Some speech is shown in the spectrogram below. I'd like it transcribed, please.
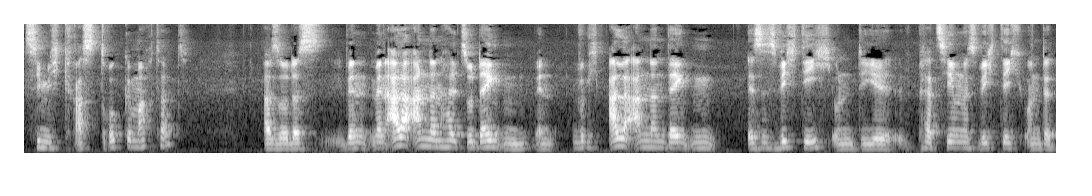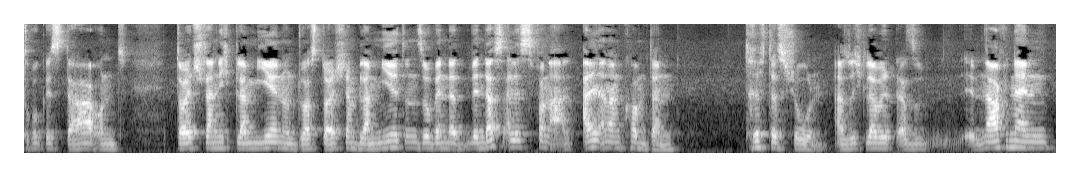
ziemlich krass Druck gemacht hat. Also, dass, wenn, wenn alle anderen halt so denken, wenn wirklich alle anderen denken, es ist wichtig und die Platzierung ist wichtig und der Druck ist da und Deutschland nicht blamieren und du hast Deutschland blamiert und so, wenn, da, wenn das alles von allen anderen kommt, dann trifft das schon. Also ich glaube, also im Nachhinein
